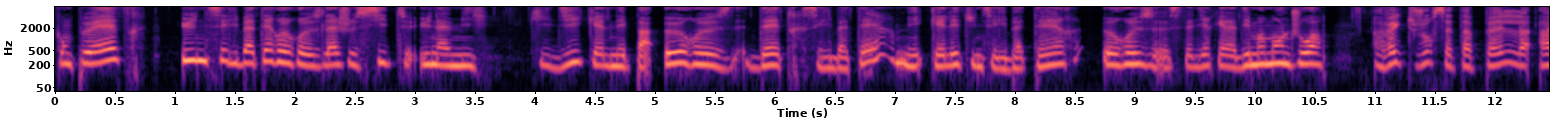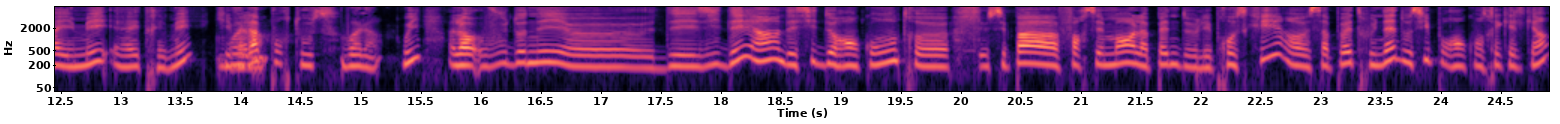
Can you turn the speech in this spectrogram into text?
qu'on peut être une célibataire heureuse. Là, je cite une amie qui dit qu'elle n'est pas heureuse d'être célibataire, mais qu'elle est une célibataire heureuse, c'est-à-dire qu'elle a des moments de joie. Avec toujours cet appel à aimer et à être aimé qui est valable pour tous. Voilà. Oui. Alors vous donnez euh, des idées, hein, des sites de rencontres. Euh, c'est pas forcément la peine de les proscrire. Ça peut être une aide aussi pour rencontrer quelqu'un.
